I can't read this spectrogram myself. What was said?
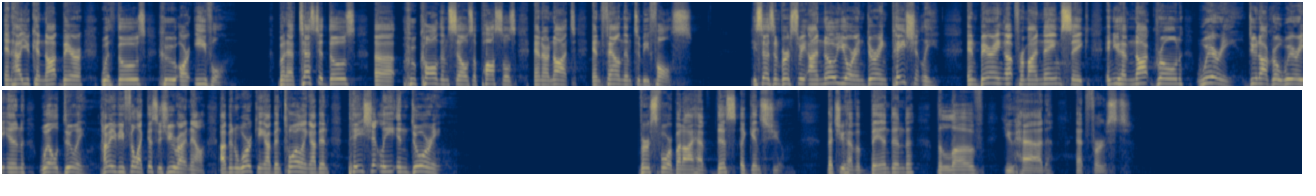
and how you cannot bear with those who are evil, but have tested those uh, who call themselves apostles and are not, and found them to be false. He says in verse 3 I know you are enduring patiently and bearing up for my name's sake, and you have not grown weary. Do not grow weary in well doing. How many of you feel like this is you right now? I've been working, I've been toiling, I've been patiently enduring. Verse 4 But I have this against you, that you have abandoned the love you had at first.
